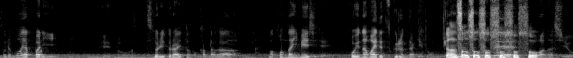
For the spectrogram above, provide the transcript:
それもやっぱり、えー、とストリートライトの方が、まあ、こんなイメージでこういう名前で作るんだけどあそうそうそうそうそうそう。お話を、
